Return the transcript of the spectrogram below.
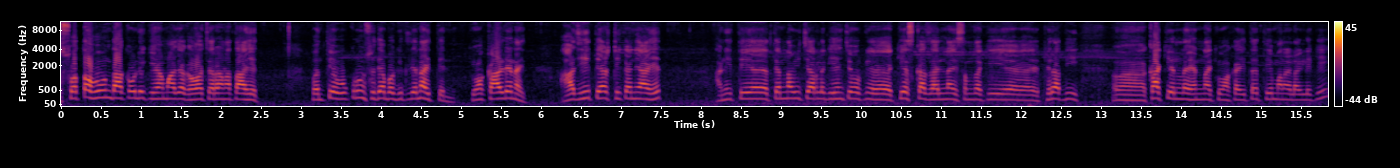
स्वतःहून दाखवले की ह्या माझ्या गव्हाच्या रानात आहेत. पण ते उकरून सुद्धा बघितले नाहीत त्यांनी किंवा काढले नाहीत. आजही त्याच ठिकाणी आहेत. आणि ते त्यांना विचारलं की ह्यांच्यावर केस का झाली नाही? समजा की फिराती का केलं नाही ह्यांना किंवा काही? तर ते म्हणायला लागले की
